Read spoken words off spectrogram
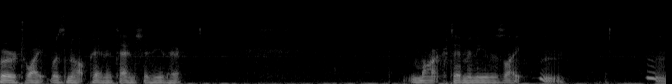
Poor Dwight was not paying attention either. Marked him and he was like, hmm. Hmm.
